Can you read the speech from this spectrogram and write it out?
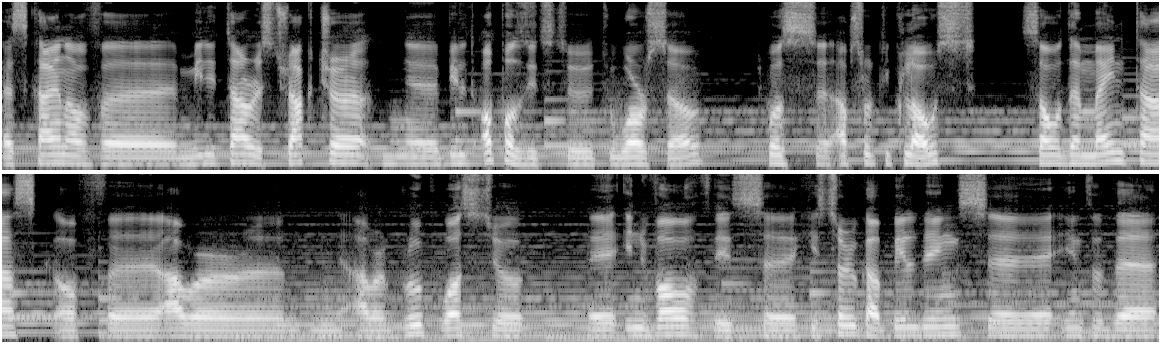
as kind of a military structure uh, built opposite to, to Warsaw. It was uh, absolutely closed. So the main task of uh, our, um, our group was to uh, involve these uh, historical buildings uh, into the,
